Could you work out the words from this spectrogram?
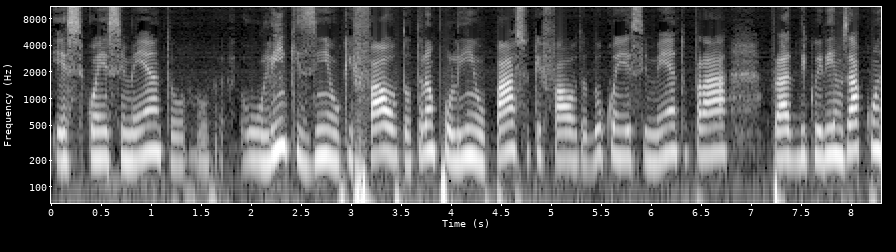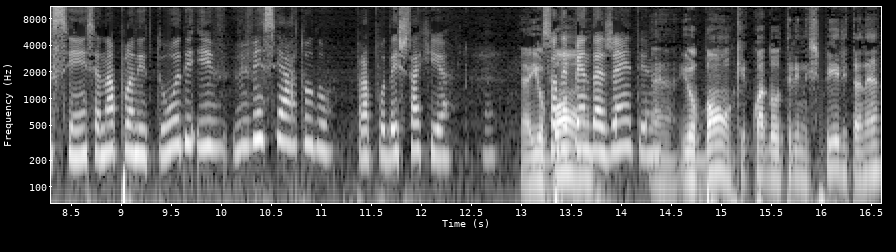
esse conhecimento, o, o linkzinho, o que falta, o trampolim, o passo que falta do conhecimento para adquirirmos a consciência na plenitude e vivenciar tudo, para poder estar aqui. É, Só bom, depende da gente. Né? É, e o bom é que com a doutrina espírita, né,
